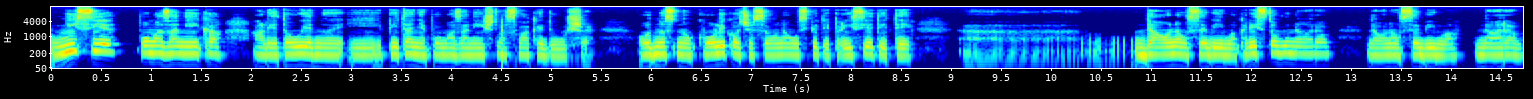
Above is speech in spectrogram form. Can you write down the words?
misije pomazanika, ali je to ujedno i pitanje pomazaništva svake duše. Odnosno koliko će se ona uspjeti prisjetiti da ona u sebi ima Kristovu narav, da ona u sebi ima narav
